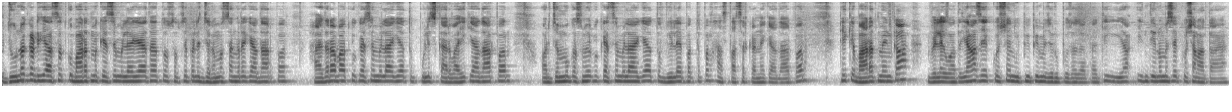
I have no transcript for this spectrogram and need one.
जूनागढ़ रियासत को भारत में कैसे मिलाया गया था? तो सबसे पहले जनमत संग्रह के आधार पर, हैदराबाद को कैसे मिलाया गया? तो पुलिस कार्रवाई के आधार पर और जम्मू कश्मीर को कैसे मिलाया गया? तो विलय पत्र पर हस्ताक्षर करने के आधार पर। ठीक है, भारत में इनका विलय हुआ था। यहाँ से एक क्वेश्चन यूपीपी में ज़रूर पूछा जाता है। ठीक है इन तीनों में से एक क्वेश्चन आता है।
